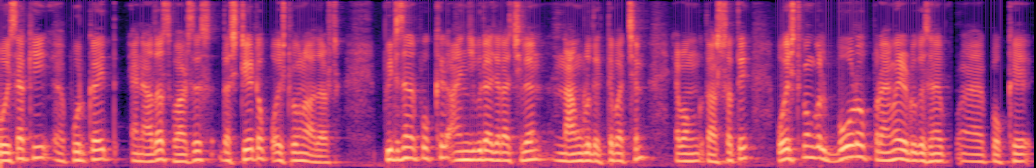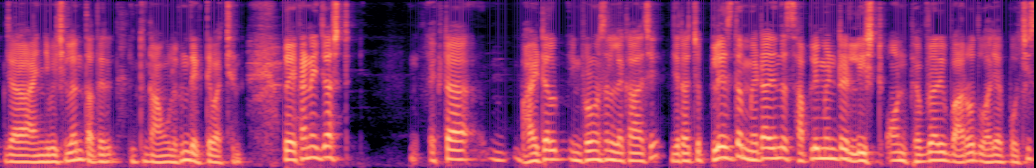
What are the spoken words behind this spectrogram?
Baishakhi Purkait and others versus the state of West Bengal others পিটিশনের পক্ষের আইনজীবীরা যারা ছিলেন, নামগুলো দেখতে পাচ্ছেন, এবং তার সাথে West Bengal board of primary এডুকেশনের পক্ষে যারা আইনজীবী ছিলেন, তাদের কিন্তু নামগুলো এখানে দেখতে পাচ্ছেন। তো এখানে জাস্ট একটা ভাইটাল ইনফরমেশন লেখা আছে, যেটা হচ্ছে place the matter in the supplementary list on February বারো দু হাজার পঁচিশ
